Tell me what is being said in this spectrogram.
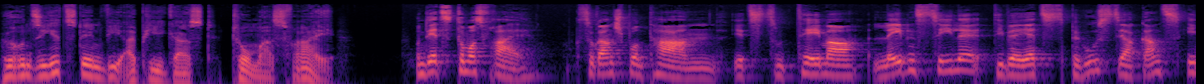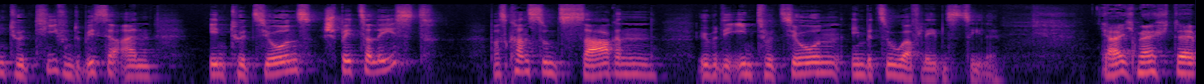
Hören Sie jetzt den VIP-Gast Thomas Frei. Und jetzt Thomas Frei, so ganz spontan, jetzt zum Thema Lebensziele, die wir jetzt bewusst ja ganz intuitiv, und du bist ja ein Intuitionsspezialist. Was kannst du uns sagen über die Intuition in Bezug auf Lebensziele? Ja, ich möchte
